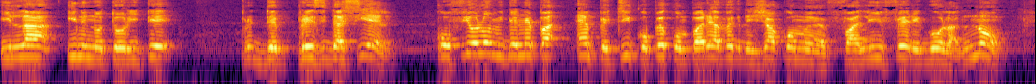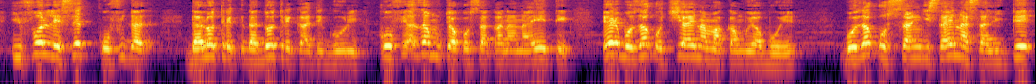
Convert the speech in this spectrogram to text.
il a une autorité présidentielle Kofi Olomide n'est pas un petit qu'on peut comparer avec des gens comme euh, Fali, Ferregola. Non. Il faut laisser Kofi dans, dans d'autres catégories. Kofi aza mutu ya kosakana na ye te. ere boza kotia ye na makambo ya boye boza kosangisa ye na salite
